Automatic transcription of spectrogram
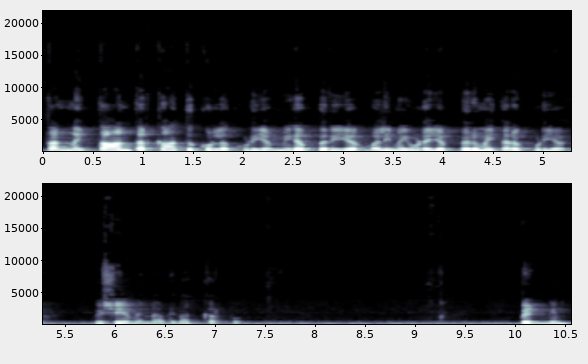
தன்னை தான் தற்காத்து கொள்ளக்கூடிய மிகப்பெரிய வலிமையுடைய பெருமை தரக்கூடிய விஷயம் என்ன அப்படின்னா கற்பு. பெண்ணின்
